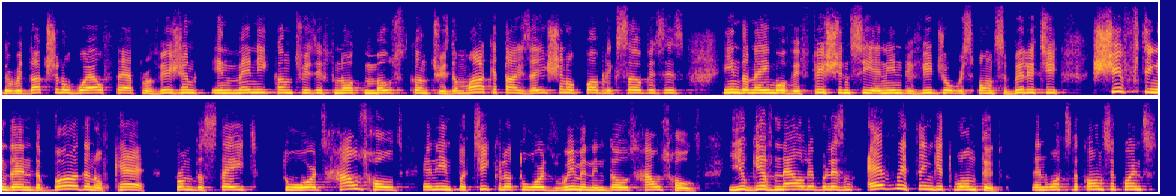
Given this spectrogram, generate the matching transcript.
the reduction of welfare provision in many countries, if not most countries, the marketization of public services in the name of efficiency and individual responsibility, shifting then the burden of care from the state towards households and in particular towards women in those households. You give neoliberalism everything it wanted and what's the consequence?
